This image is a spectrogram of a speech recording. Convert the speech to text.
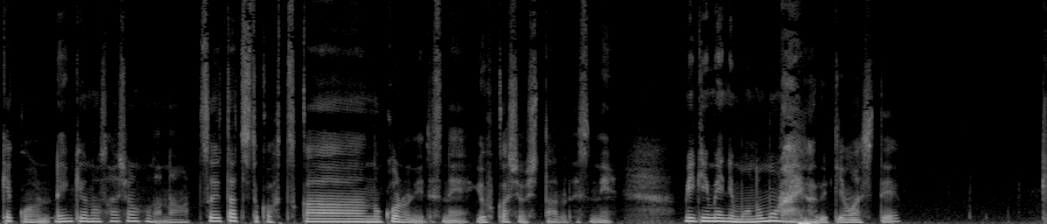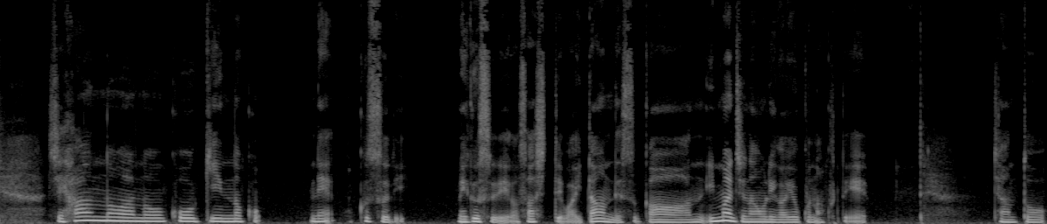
結構連休の最初の方だな。1日とか2日の頃にですね夜更かしをしたらですね右目に物もらいができまして市販のあの抗菌のこねお薬目薬をさしてはいたんですがいまいち治りが良くなくてちゃんと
